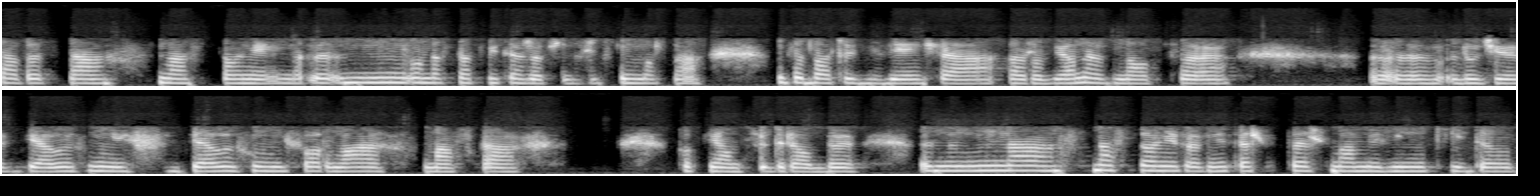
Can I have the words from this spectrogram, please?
nawet na, na stronie, u nas na Twitterze przede wszystkim można zobaczyć zdjęcia robione w nocy E, ludzie w białych, w białych uniformach, maskach, kopiący groby. Na, na stronie pewnie też, też mamy linki do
